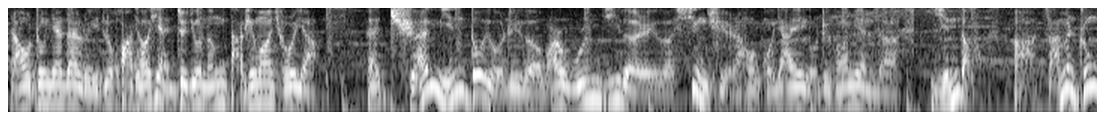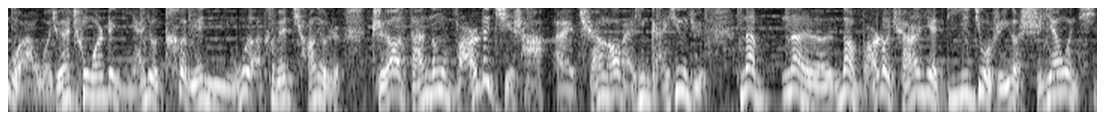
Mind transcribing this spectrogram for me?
然后中间再垒画条线，这就能打乒乓球一样。哎，全民都有这个玩无人机的这个兴趣，然后国家也有这方面的引导啊。咱们中国啊，我觉得中国人这几年就特别牛的，特别强，就是只要咱能玩得起啥，哎，全老百姓感兴趣，那那那玩到全世界第一就是一个时间问题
